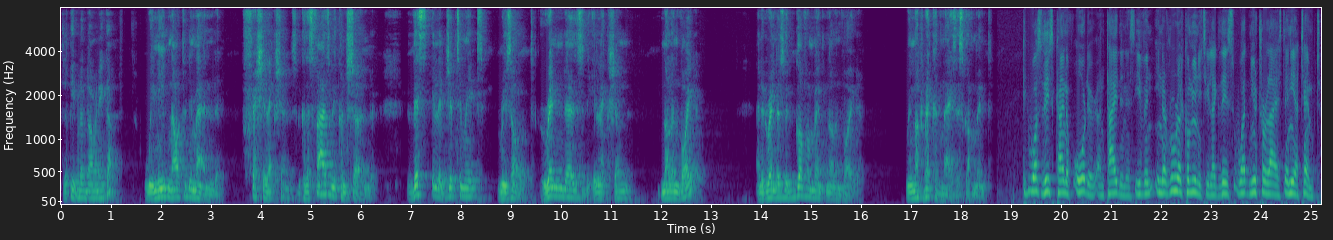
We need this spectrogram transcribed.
to the people of Dominica, we need now to demand fresh elections because as far as we're concerned, this illegitimate result renders the election null and void and it renders the government null and void. We will not recognize this government. It was this kind of order and tidiness, even in a rural community like this, what neutralized any attempt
